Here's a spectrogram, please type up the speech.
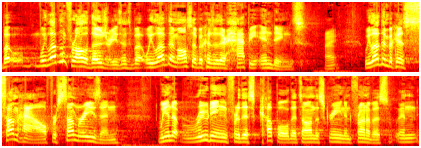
But we love them for all of those reasons, but we love them also because of their happy endings, right? We love them because somehow, for some reason, we end up rooting for this couple that's on the screen in front of us. And,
